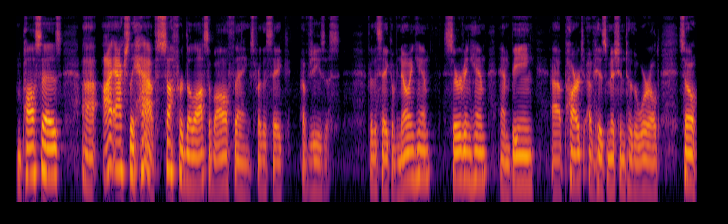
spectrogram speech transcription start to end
And Paul says, uh, I actually have suffered the loss of all things for the sake of Jesus, for the sake of knowing Him, serving Him, and being uh, part of His mission to the world. So,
